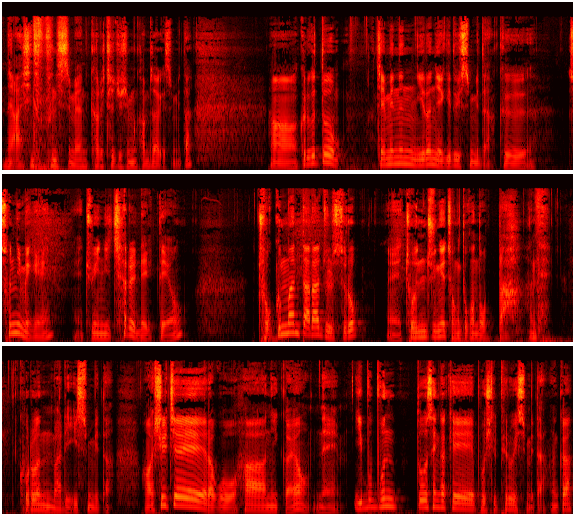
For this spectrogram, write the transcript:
네, 아시는 분 있으면 가르쳐 주시면 감사하겠습니다. 어, 그리고 또 재밌는 이런 얘기도 있습니다. 그 손님에게 주인이 차를 낼 때요. 조금만 따라줄수록 예, 존중의 정도가 높다. 네. 그런 말이 있습니다. 어, 실제라고 하니까요. 네. 이 부분도 생각해 보실 필요 있습니다. 그러니까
